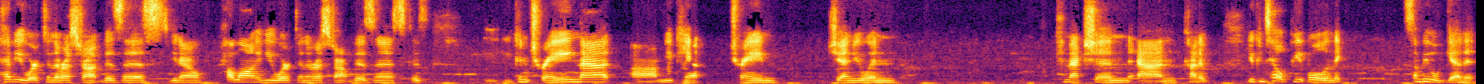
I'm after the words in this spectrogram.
have you worked in the restaurant business? You know, how long have you worked in the restaurant business? Because you can train that. Um, you can't train genuine connection and kind of you can tell people and they, some people get it.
